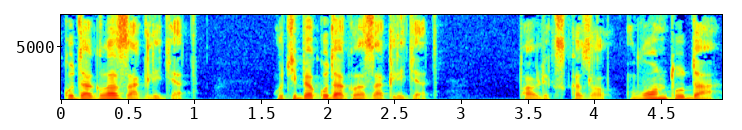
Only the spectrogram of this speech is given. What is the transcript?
«Куда глаза глядят?» «У тебя куда глаза глядят?» Павлик сказал. «Вон туда».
